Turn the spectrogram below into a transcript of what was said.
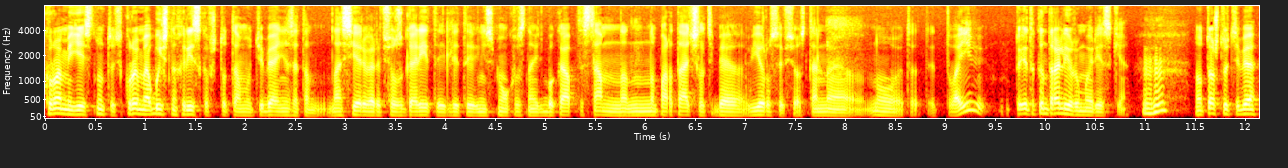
Кроме есть, ну, то есть, кроме обычных рисков, что там у тебя, не знаю, там на сервере все сгорит, или ты не смог восстановить бэкап, ты сам на- напортачил, тебе вирусы и все остальное, ну, это, это твои, то это контролируемые риски. Мгм. Но то, что у тебя,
